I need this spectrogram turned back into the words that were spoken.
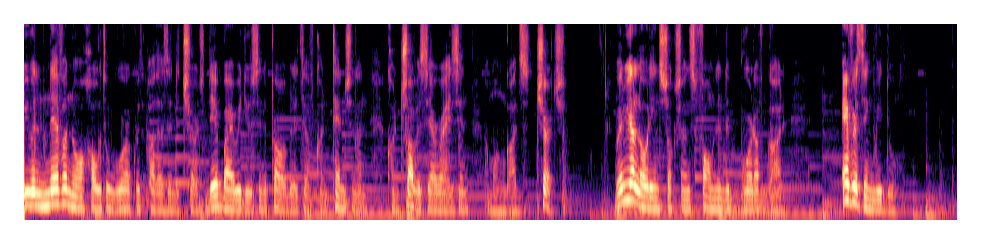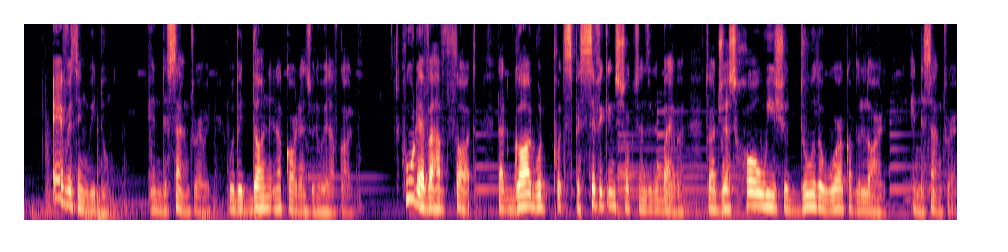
we will never know how to work with others in the church, thereby reducing the probability of contention and controversy arising among God's church. When we allow the instructions found in the Word of God, everything we do, everything we do in the sanctuary will be done in accordance with the will of God. Who would ever have thought that God would put specific instructions in the Bible to address how we should do the work of the Lord in the sanctuary?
